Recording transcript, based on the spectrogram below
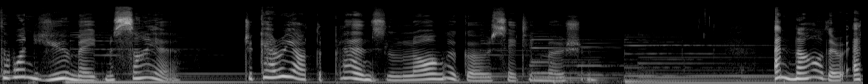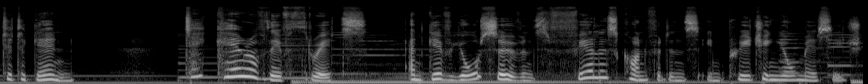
the one you made Messiah, to carry out the plans long ago set in motion. And now they're at it again Take care of their threats and give your servants fearless confidence in preaching your message.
